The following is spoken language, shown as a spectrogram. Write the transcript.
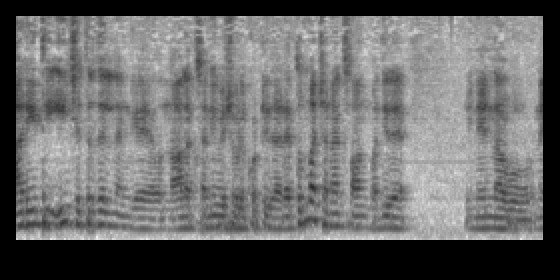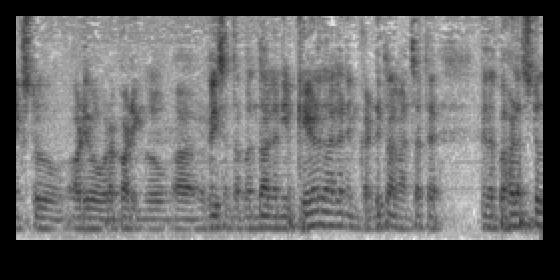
ಆ ರೀತಿ ಈ ಚಿತ್ರದಲ್ಲಿ ನಂಗೆ ಒಂದು ನಾಲ್ಕು ಸನ್ನಿವೇಶಗಳು ಕೊಟ್ಟಿದ್ದಾರೆ. ತುಂಬಾ ಚೆನ್ನಾಗಿ ಸಾಂಗ್ ಬಂದಿದೆ. ಇನ್ನೇನು ನಾವು ನೆಕ್ಸ್ಟ್ ಆಡಿಯೋ ರೆಕಾರ್ಡಿಂಗ್ ರಿಲೀಸ್ ಅಂತ ಬಂದಾಗ ನೀವು ಕೇಳಿದಾಗ ನಿಮ್ಗೆ ಖಂಡಿತ ಅನ್ಸತ್ತೆ. ಇದು ಬಹಳಷ್ಟು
